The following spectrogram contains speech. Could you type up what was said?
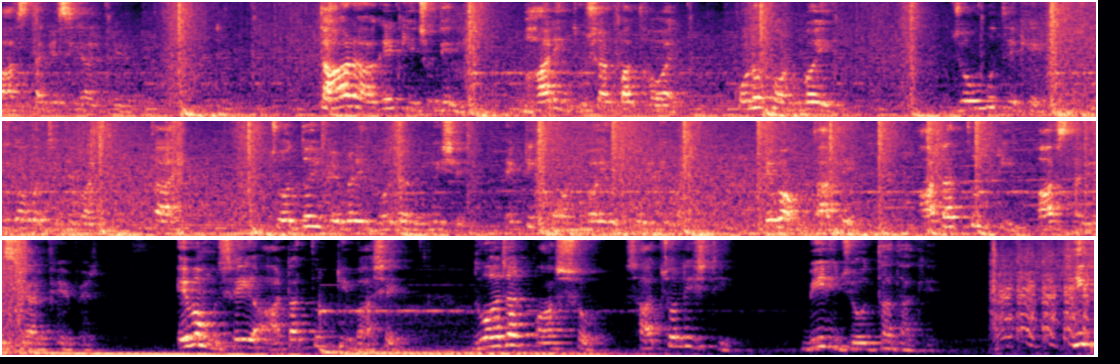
বাস থাকে সিআরপিএফ তার আগে কিছুদিন ভারী তুষারপাত হওয়ায় কোনো কনভয় জম্মু থেকে শ্রীনগর যেতে পারে। তাই চোদ্দোই ফেব্রুয়ারি দু হাজার উনিশে একটি কনভয় তৈরি হয় এবং তাতে আটাত্তরটি বাস থাকে সিআরপিএফের এবং সেই আটাত্তরটি বাসে দু হাজার পাঁচশো সাতচল্লিশটি বীর যোদ্ধা থাকে। ঠিক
